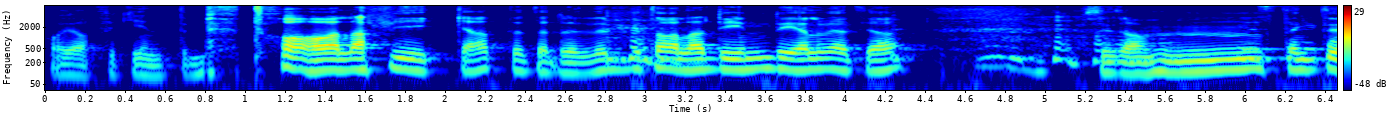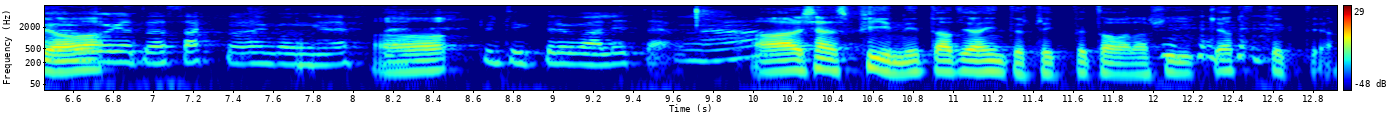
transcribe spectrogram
och jag fick inte betala fikat. utan Du vill betala din del vet jag. Så jag, hmm, Just tänkte jag jag. ihåg att du har sagt några gånger efter. Ja. Du tyckte det var lite... Ja. Ja, det kändes pinigt att jag inte fick betala fikat tyckte jag.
